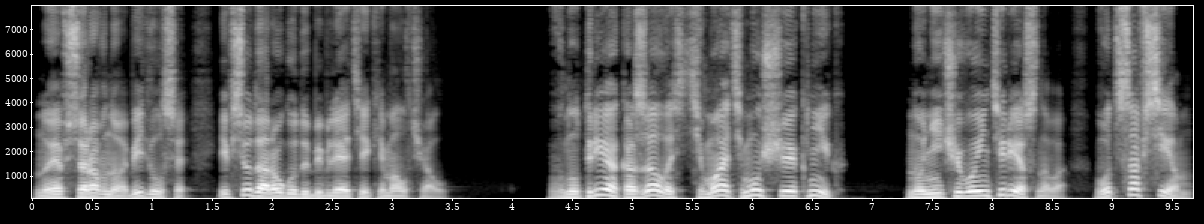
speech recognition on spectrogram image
Но я все равно обиделся и всю дорогу до библиотеки молчал. Внутри оказалась тьма тьмущая книг, но ничего интересного, вот совсем.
